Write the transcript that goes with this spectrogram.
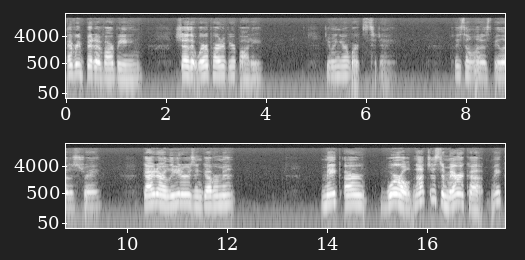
every bit of our being show that we're a part of your body doing your works today. Please don't let us be led astray. Guide our leaders in government. Make our world, not just America, make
